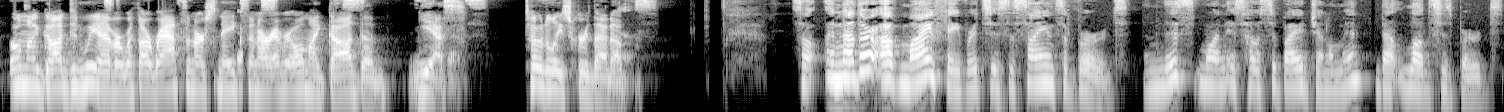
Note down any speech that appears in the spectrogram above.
oh my God, did we ever with our rats and our snakes yes. and our every? Oh my God, the yes, yes. totally screwed that up. Yes. So another of my favorites is the science of birds, and this one is hosted by a gentleman that loves his birds.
